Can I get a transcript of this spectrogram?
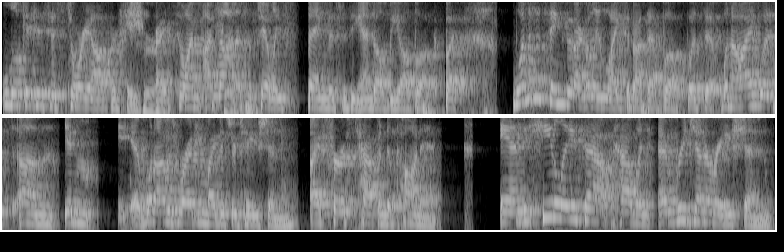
look at his historiography, sure. right? So I'm, I'm not sure. necessarily saying this is the end all be all book. But one of the things that I really liked about that book was that when I was um, in when I was writing my dissertation, I first happened upon it, and he lays out how in every generation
